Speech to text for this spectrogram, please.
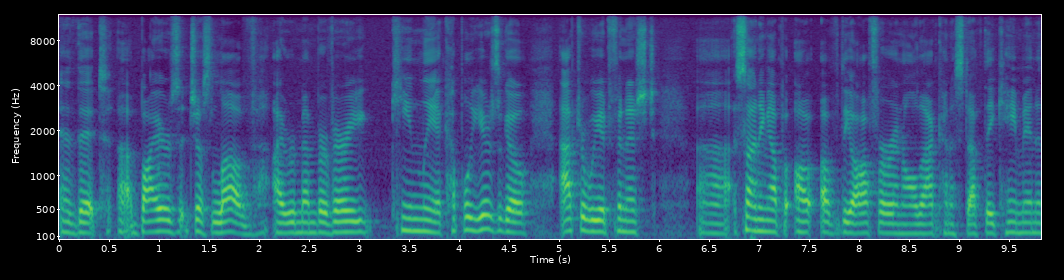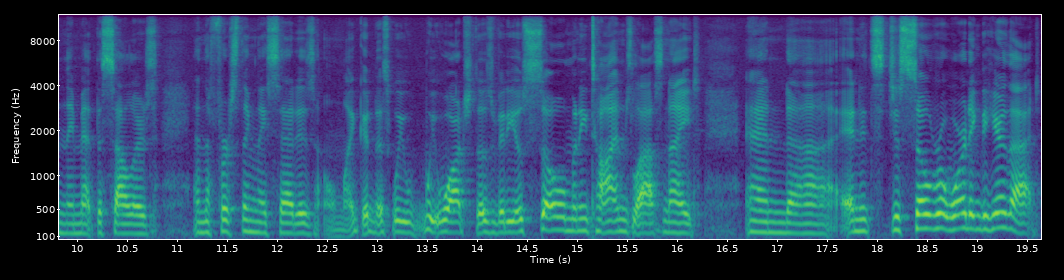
uh, that uh, buyers just love. I remember very keenly a couple years ago after we had finished uh, signing up of the offer and all that kind of stuff. They came in and they met the sellers, and the first thing they said is, "Oh my goodness, we we watched those videos so many times last night." and uh, and it's just so rewarding to hear that.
